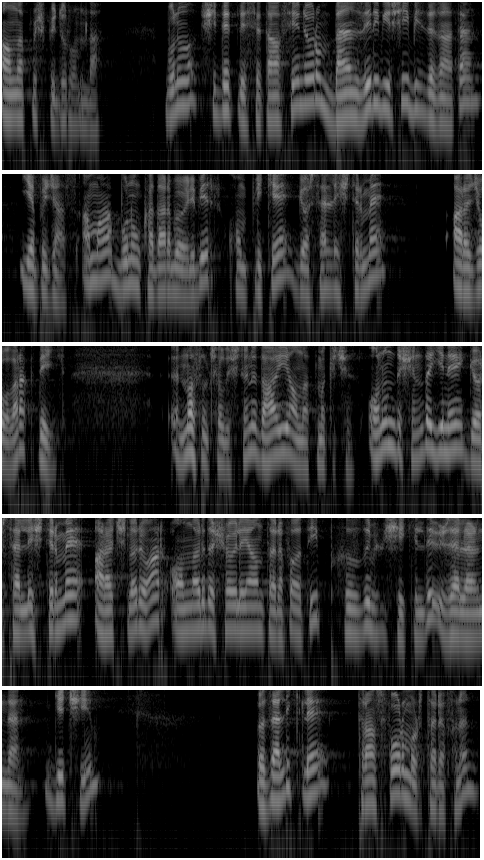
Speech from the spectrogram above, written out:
anlatmış bir durumda. Bunu şiddetle size tavsiye ediyorum. Benzeri bir şey biz de zaten yapacağız. Ama bunun kadar böyle bir komplike görselleştirme aracı olarak değil. E, nasıl çalıştığını daha iyi anlatmak için. Onun dışında yine görselleştirme araçları var. Onları da şöyle yan tarafa atayıp hızlı bir şekilde üzerlerinden geçeyim. Özellikle Transformer tarafının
